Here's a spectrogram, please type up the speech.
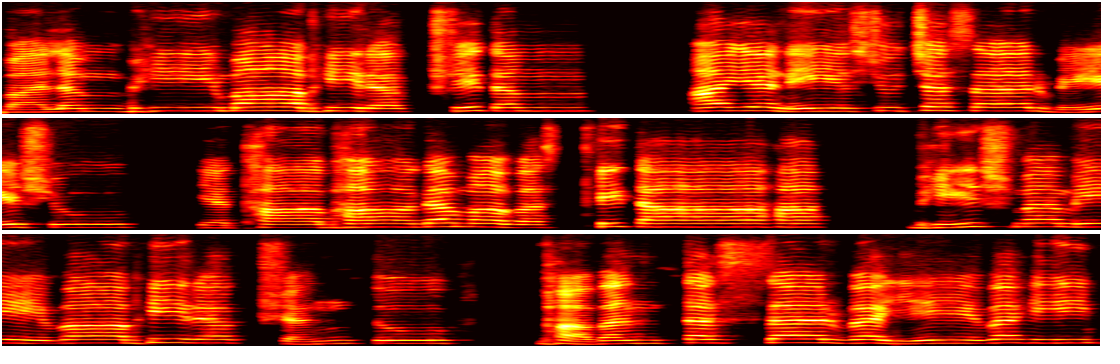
बलं भीमाभिरक्षितम्। अयनेषु च सर्वेषु यथा भागमवस्थिताः भीष्ममेवाभिरक्षन्तु, भवन्तः सर्व एव हि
